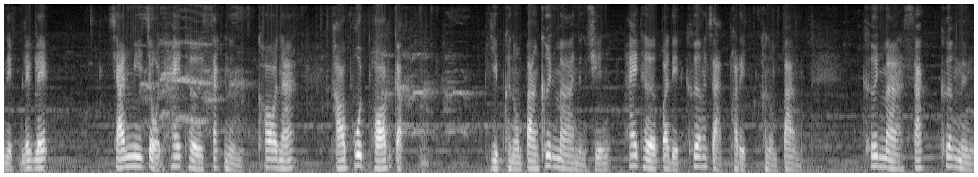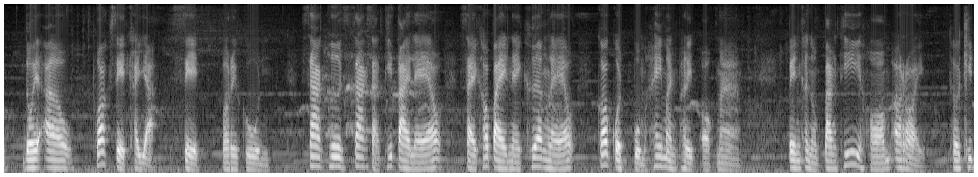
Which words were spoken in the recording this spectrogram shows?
หน็บเล็กๆ ฉันมีโจทย์ให้เธอสักหนึ่งข้อนะ เขาพูดพร้อมกับ หยิบขนมปังขึ้นมาหนึ่งชิ้น ให้เธอประดิษฐ์เครื่องจักรผลิตขนมปัง ขึ้นมาสักเครื่องหนึ่ง โดยเอาพวกเศษขยะ เศษบริกูลซากพืชซากสัตว์ที่ตายแล้ว ใส่เข้าไปในเครื่องแล้ว ก็กดปุ่มให้มันผลิตออกมา เป็นขนมปังที่หอมอร่อย เธอคิด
